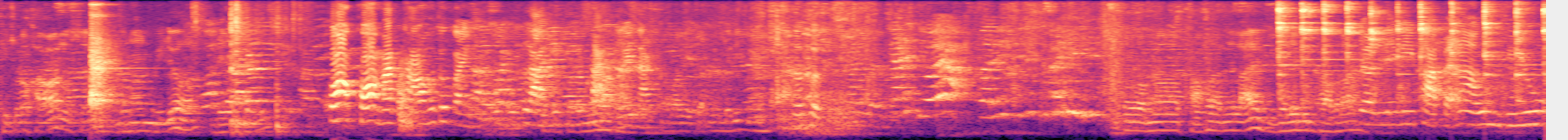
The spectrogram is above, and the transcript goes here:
ખીચડો ખાવાનો છે. બનાવીને રેડી ખો ખો માર ખાવું તો કઈ ભૂખ લાગી તો સાંભળી નાખ. તો અમે ફાફડા અમને લાયા જલેબી ફાફડા. જલેબી ફાફડા ઊંધિયું.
